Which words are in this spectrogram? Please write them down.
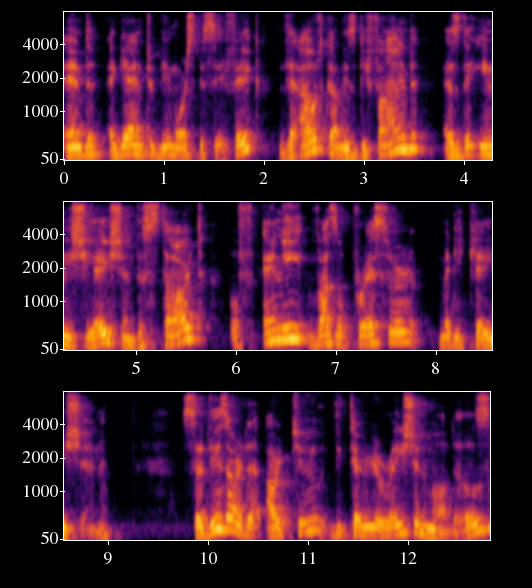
And again, to be more specific, the outcome is defined as the initiation, the start of any vasopressor medication. So these are the, our two deterioration models.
